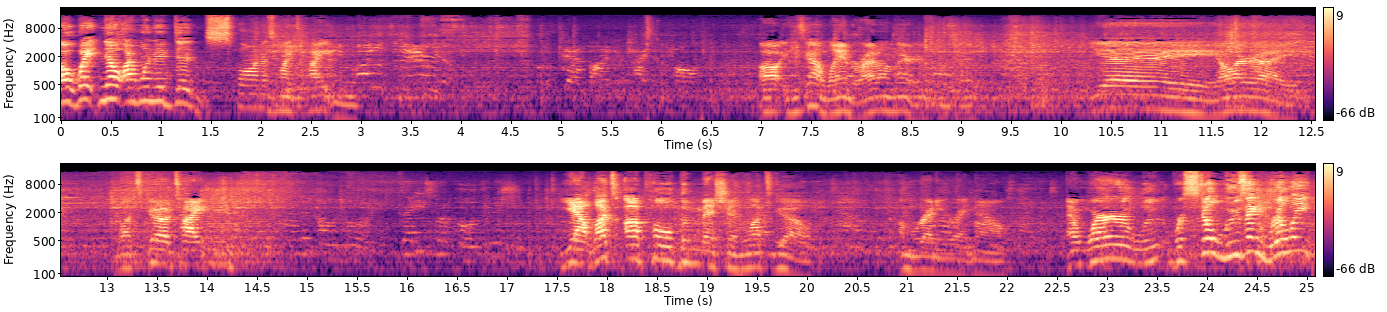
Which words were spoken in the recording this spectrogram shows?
Oh, wait, no, I wanted to spawn as my Titan. Uh, he's gonna land right on there. Okay. Yay! Alright. Let's go, Titan. Pilot on board, ready to uphold the mission. Yeah, let's uphold the mission. Let's go. I'm ready right now. And we're we're still losing? Really?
